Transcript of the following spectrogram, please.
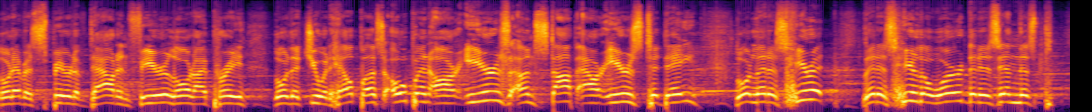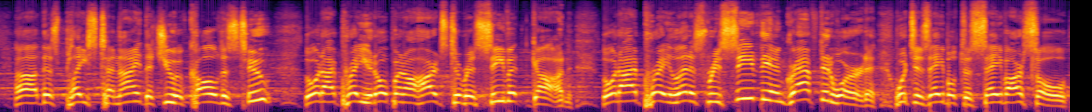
Lord, every spirit of doubt and fear. Lord, I pray, Lord, that you would help us. Open our ears, unstop our ears today. Lord, let us hear it. Let us hear the word that is in this uh, this place tonight that you have called us to. Lord, I pray you'd open our hearts to receive it, God. Lord, I pray let us receive the engrafted word which is able to save our soul.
